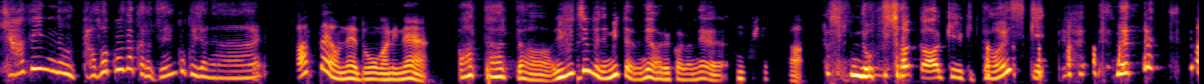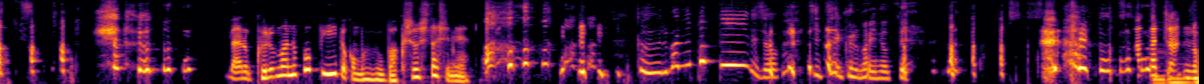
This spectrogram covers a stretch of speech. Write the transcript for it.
キャビンのタバコだから全国じゃない？あったよね、動画にね。あったあった。YouTube で見たよね、あれからね。野坂昭之大好き。あの、車のポピーとかも爆笑したしね。車にパッピーでしょ？ちっちゃい車に乗って。赤ちゃんの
